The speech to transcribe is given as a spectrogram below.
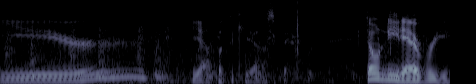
here. Yeah, I'll put the kiosk there. Don't need every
